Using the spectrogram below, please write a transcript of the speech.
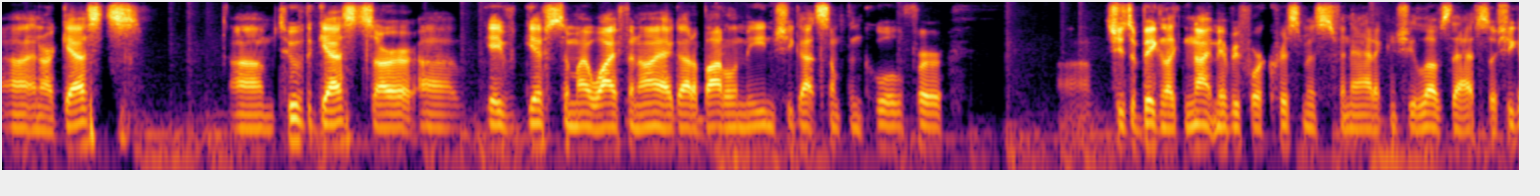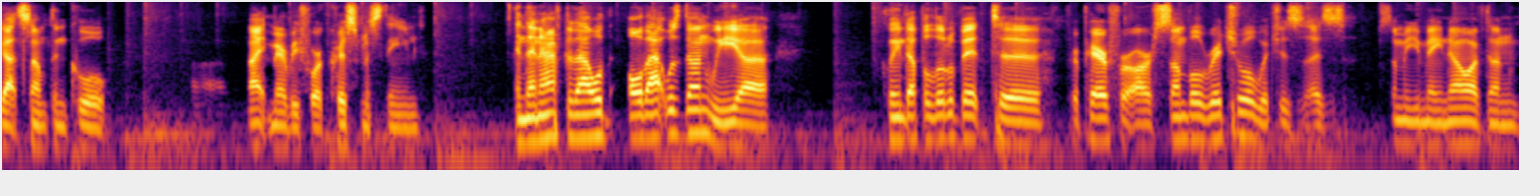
uh, and our guests. Um, two of the guests are uh, gave gifts to my wife and I. I got a bottle of mead and she got something cool for. Um, she's a big like Nightmare Before Christmas fanatic and she loves that, so she got something cool Nightmare Before Christmas themed. And then after that, all that was done, we uh, cleaned up a little bit to prepare for our Sumbel ritual, which is, as some of you may know, I've done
